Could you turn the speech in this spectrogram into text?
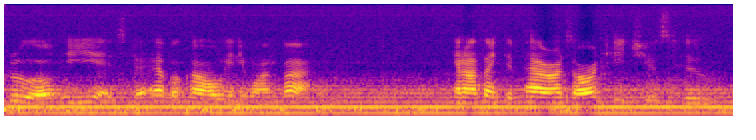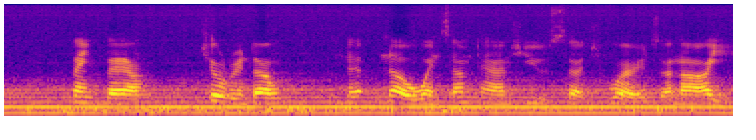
cruel he is to ever call anyone by. And I think that parents or teachers who think their children don't know and sometimes use such words are naive.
